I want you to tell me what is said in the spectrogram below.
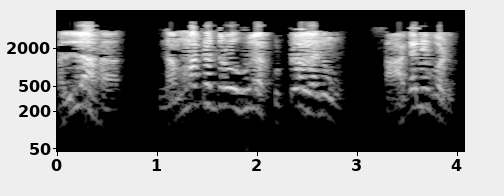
అల్లహ నమ్మక ద్రోహుల కుట్రలను సాగనివ్వడు.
